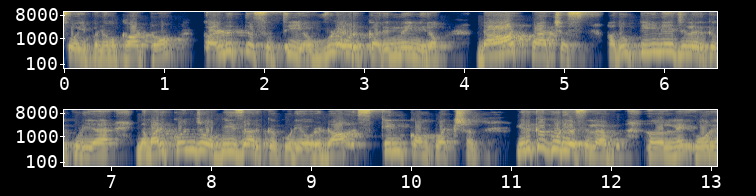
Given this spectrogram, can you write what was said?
ஸோ இப்போ நம்ம காட்டுறோம் கழுத்தை சுத்தி எவ்வளவு ஒரு கருமை நிறம். டார்க் பேச்சஸ் அதுவும் டீனேஜ்ல இருக்கக்கூடிய இந்த மாதிரி கொஞ்சம் ஒபீஸா இருக்கக்கூடிய ஒரு டார்க் ஸ்கின் காம்ப்ளெக்ஷன் இருக்கக்கூடிய சில ஒரு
